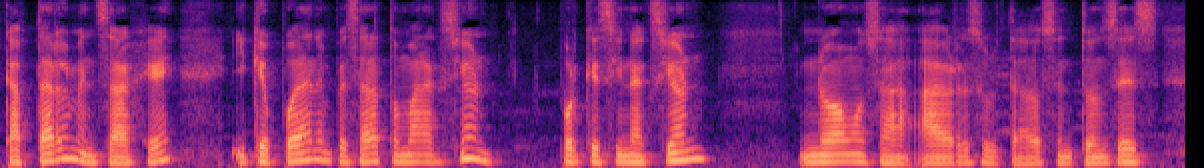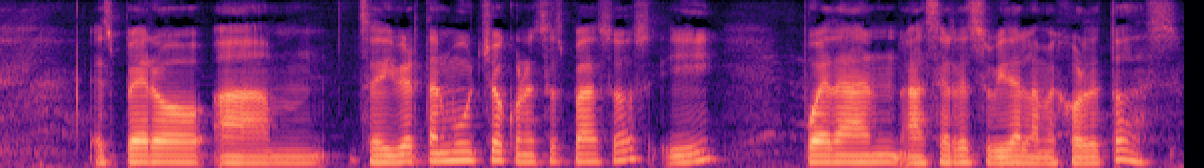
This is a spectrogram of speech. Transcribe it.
captar el mensaje y que puedan empezar a tomar acción, porque sin acción no vamos a, ver resultados. Entonces, espero se diviertan mucho con estos pasos y puedan hacer de su vida la mejor de todas.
